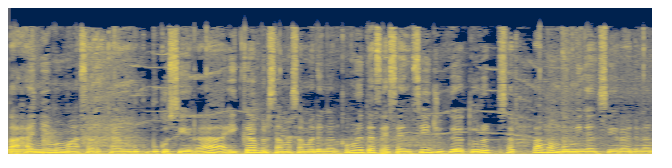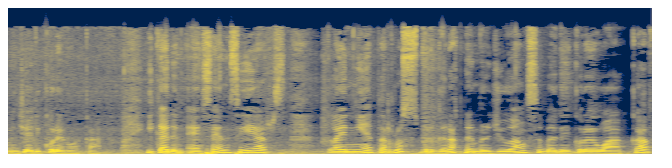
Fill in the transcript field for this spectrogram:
Tak hanya memasarkan buku-buku sirah, Ika bersama-sama dengan komunitas Esensi juga turut serta membumingkan sirah dengan menjadi wakaf. Ika dan Essentiers lainnya terus bergerak dan berjuang sebagai kurir wakaf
